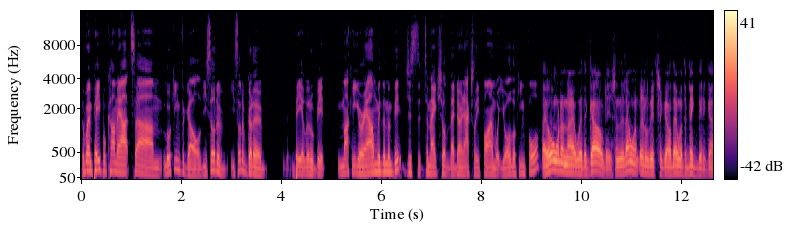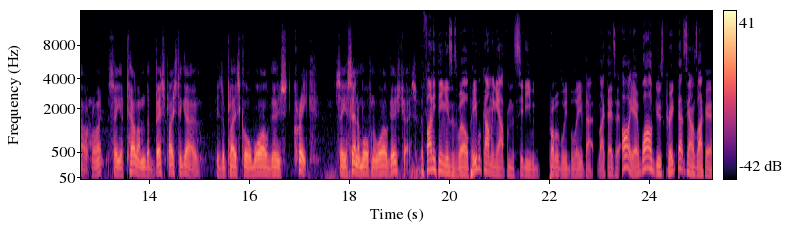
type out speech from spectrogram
that when people come out um, looking for gold, you sort of you sort of got to be a little bit mucking around with them a bit just to, to make sure that they don't actually find what you're looking for. They all want to know where the gold is, and they don't want little bits of gold, they want the big bit of gold, right? So you tell them the best place to go is a place called Wild Goose Creek. So you send them off on a wild goose chase. The funny thing is, as well, people coming out from the city would probably believe that. Like they'd say, "Oh yeah, Wild Goose Creek. That sounds like a,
